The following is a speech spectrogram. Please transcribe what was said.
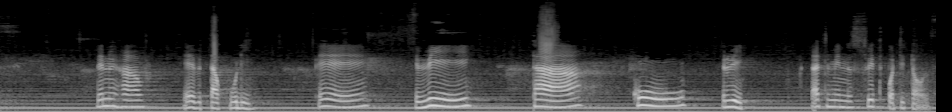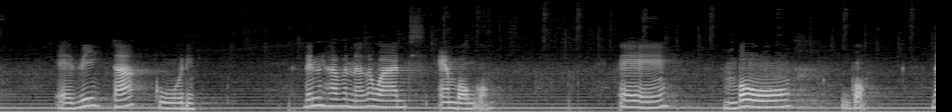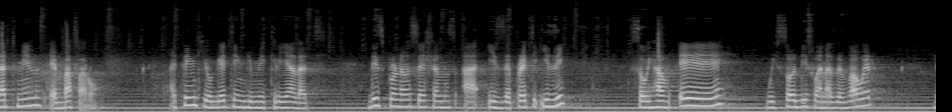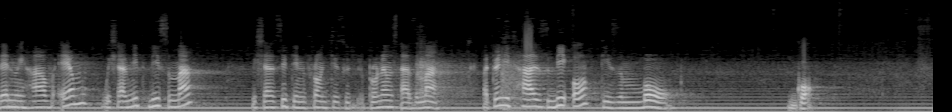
Then we have a takuri. A v ta ku ri that means sweet potatoes. A v ta kuri then we have another word embogo a that means a buffalo. I think you're getting me clear that these pronunciations are is pretty easy. So we have a we saw this one as a vowel. Then we have m we shall meet this ma. We shall sit in front is pronounced as ma but when it has bo it is mbo go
